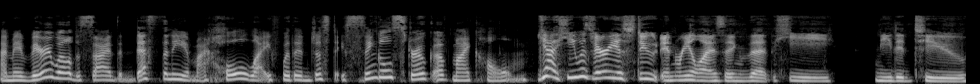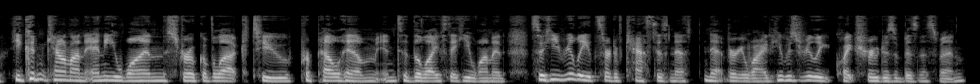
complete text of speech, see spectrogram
I may very well decide the destiny of my whole life within just a single stroke of my comb. Yeah, he was very astute in realizing that he needed to, he couldn't count on any one stroke of luck to propel him into the life that he wanted. So he really sort of cast his net, net very wide. He was really quite shrewd as a businessman.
